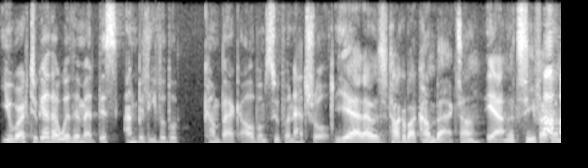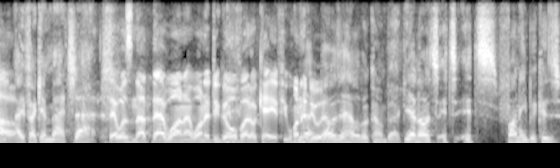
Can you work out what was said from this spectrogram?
you worked together with him at this unbelievable comeback album, Supernatural. Yeah, that was talk about comebacks, huh? Yeah. Let's see if I can if I can match that. There was not that one I wanted to go, but okay, if you want to yeah, do it. That was a hell of a comeback. Yeah, no, it's it's it's funny because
